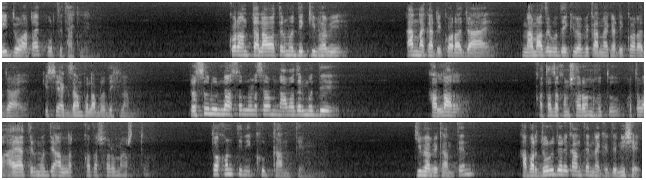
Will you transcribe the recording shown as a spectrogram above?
এই দোয়াটা করতে থাকলেন। কোরআন তালাওয়াতের মধ্যে কীভাবে কান্নাকাটি করা যায়, নামাজের মধ্যে কীভাবে কান্নাকাটি করা যায়, কিছু এক্সাম্পল আমরা দেখলাম। রসুল্লাহ সাল্লা সাল্লাম নামাজের মধ্যে আল্লাহর কথা যখন স্মরণ হতো অথবা আয়াতের মধ্যে আল্লাহর কথা স্মরণ আসতো, তখন তিনি খুব কানতেন কীভাবে কানতেন আবার জোরে জোরে কানতেন না কিন্তু নিষেধ।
